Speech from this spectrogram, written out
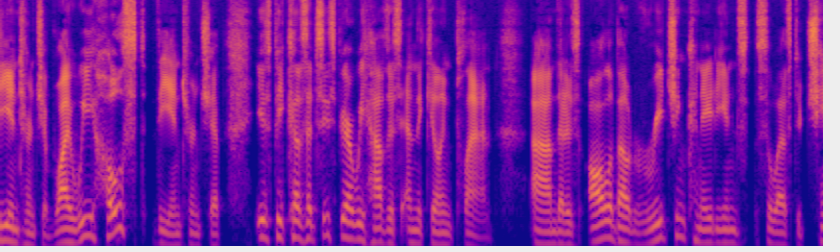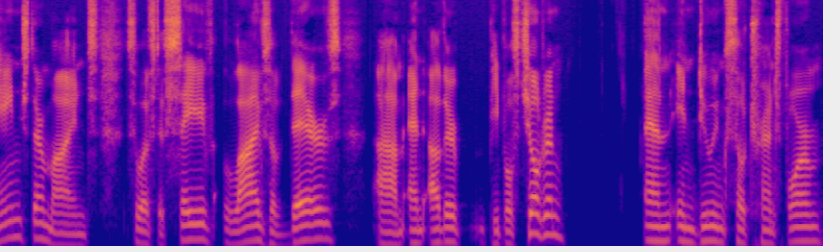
the internship. Why we host the internship is because at CCBR we have this End the Killing plan um, that is all about reaching Canadians so as to change their minds, so as to save lives of theirs um, and other people's children and in doing so transform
